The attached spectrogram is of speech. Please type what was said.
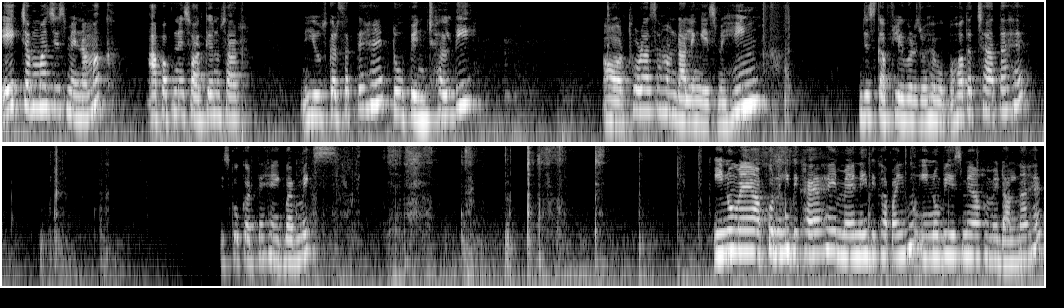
एक चम्मच इसमें नमक, आप अपने स्वाद के अनुसार यूज़ कर सकते हैं। टू पिंच हल्दी और थोड़ा सा हम डालेंगे इसमें हींग, जिसका फ्लेवर जो है वो बहुत अच्छा आता है। इसको करते हैं एक बार मिक्स इनो मैं आपको नहीं दिखाया है, मैं नहीं दिखा पाई हूँ। इनो भी इसमें हमें डालना है,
